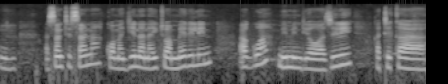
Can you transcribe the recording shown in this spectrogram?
Mm. Asante sana kwa majina, naitwa Marilyn Agwa. Mimi ndio waziri katika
